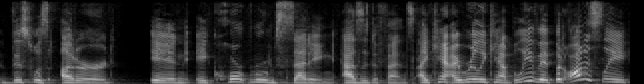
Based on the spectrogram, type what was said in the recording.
this was uttered in a courtroom setting as a defense. I can't I really can't believe it, but honestly,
